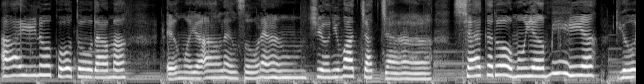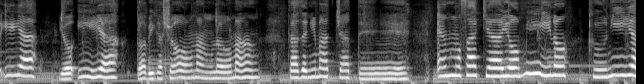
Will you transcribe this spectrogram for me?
愛の言霊。縁はやれんそれん中にわちゃっちゃ。釈迦ども闇やよいやよいや。飛びが湘南ロマン風に舞っちゃって縁の先や読みの国や。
